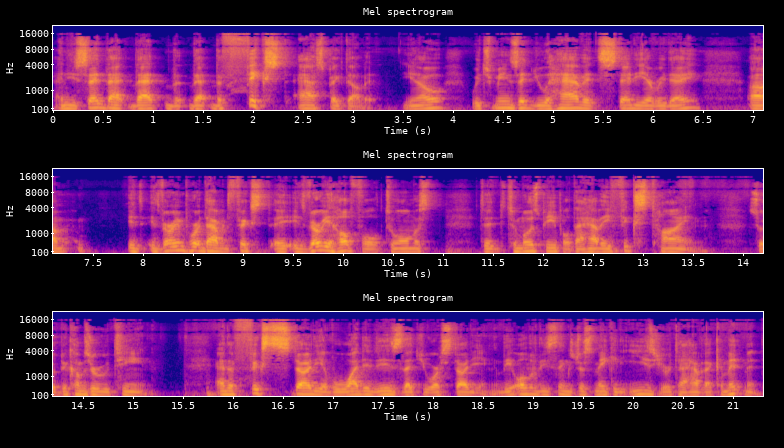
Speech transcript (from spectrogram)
And he said that that that the fixed aspect of it, you know, which means that you have it steady every day. Um, it, it's very important to have it fixed. It's very helpful to almost to, to most people to have a fixed time, so it becomes a routine and a fixed study of what it is that you are studying. The, all of these things just make it easier to have that commitment.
